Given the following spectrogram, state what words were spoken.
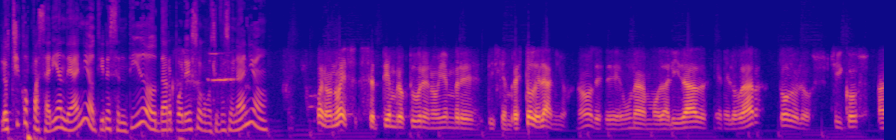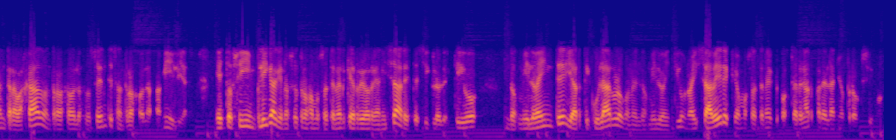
¿los chicos pasarían de año? ¿Tiene sentido dar por eso como si fuese un año? Bueno, no es septiembre, octubre, noviembre, diciembre, es todo el año, ¿no? Desde una modalidad en el hogar, todos los chicos han trabajado, han trabajado los docentes, han trabajado las familias. Esto sí implica que nosotros vamos a tener que reorganizar este ciclo lectivo 2020 y articularlo con el 2021. Hay saberes que vamos a tener que postergar para el año próximo.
